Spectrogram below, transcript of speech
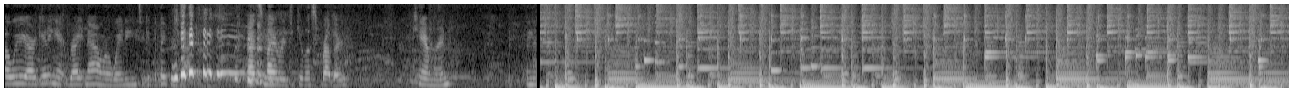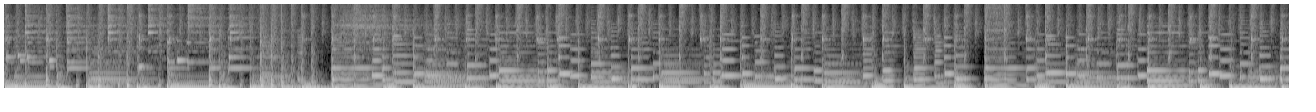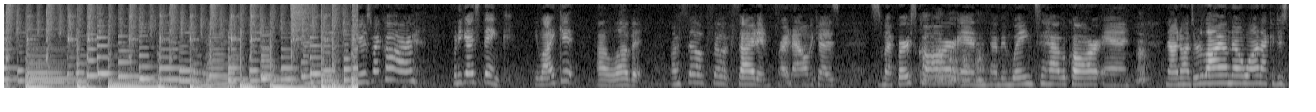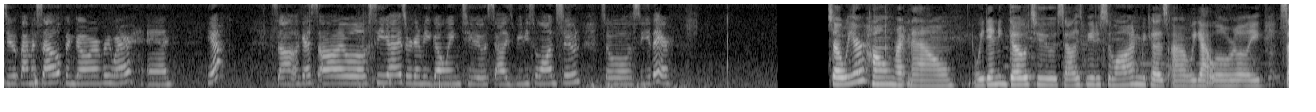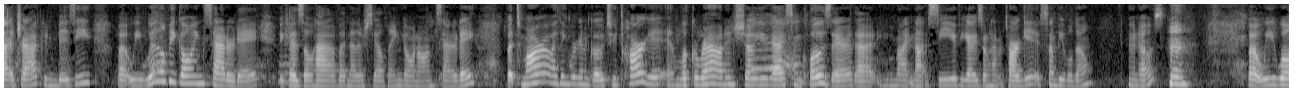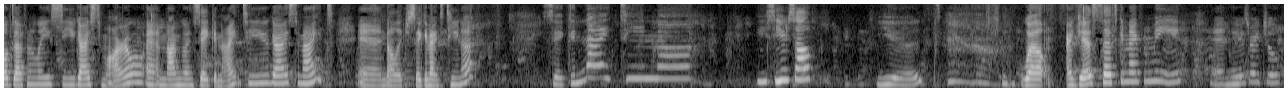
Well, we are getting it right now. We're waiting to get the papers. That's my ridiculous brother, Cameron. Guys think? You like it? I love it. I'm so, so excited right now because this is my first car and I've been waiting to have a car and now I don't have to rely on no one. I could just do it by myself and go everywhere and yeah. So I guess I will see you guys. We're going to be going to Sally's Beauty Salon soon, so we'll see you there. So we are home right now. We didn't go to Sally's Beauty Salon because uh, we got a little really sidetracked and busy. But we will be going Saturday because they'll have another sale thing going on Saturday. But tomorrow I think we're going to go to Target and look around and show you guys some clothes there that you might not see if you guys don't have a Target. Some people don't. Who knows? But we will definitely see you guys tomorrow. And I'm going to say goodnight to you guys tonight. And I'll let you say goodnight to Tina. Say goodnight, Tina. You see yourself? Yes. Well, I guess that's goodnight for me. And here's Rachel.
